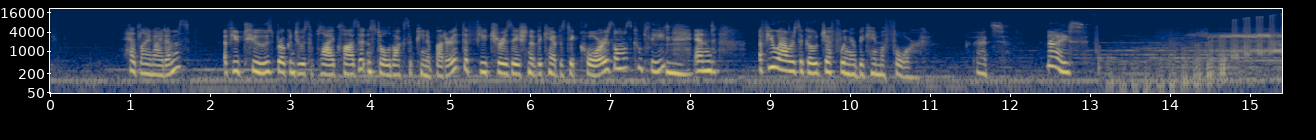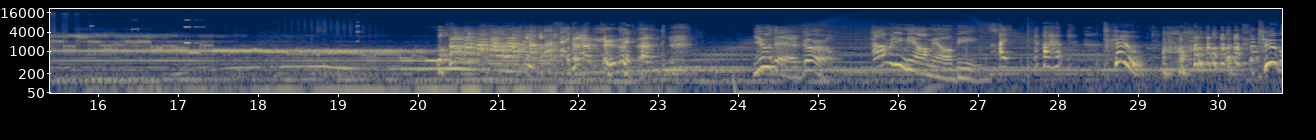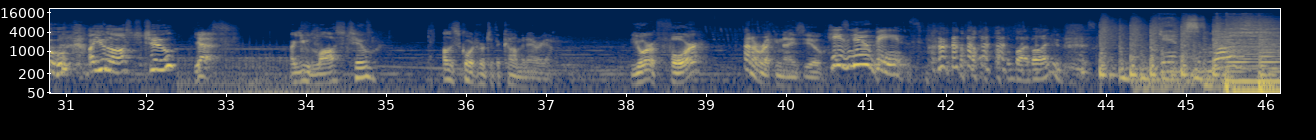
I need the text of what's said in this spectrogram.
Headline items. A few twos broke into a supply closet and stole a box of peanut butter. The futurization of the campus decor is almost complete. Hmm. And a few hours ago, Jeff Winger became a four. That's nice. You there, girl. How many Meowmeowbeenz? I, uh, two. Two? Are you lost too? Yes. Are you lost too? I'll escort her to the common area. You're a four? I don't recognize you. He's new beans. bye bye, new beans. Give me some more.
